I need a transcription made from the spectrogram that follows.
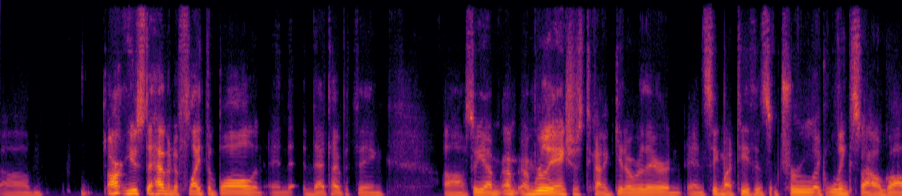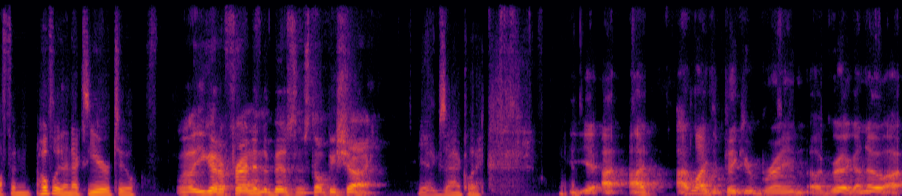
um, aren't used to having to flight the ball and, and, and that type of thing. Uh, so yeah, I'm, I'm really anxious to kind of get over there and, and sink my teeth in some true like link style golf, and hopefully the next year or two. Well, you got a friend in the business. Don't be shy. Yeah, exactly. Yeah, I, I I'd like to pick your brain, uh, Greg. I know I,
